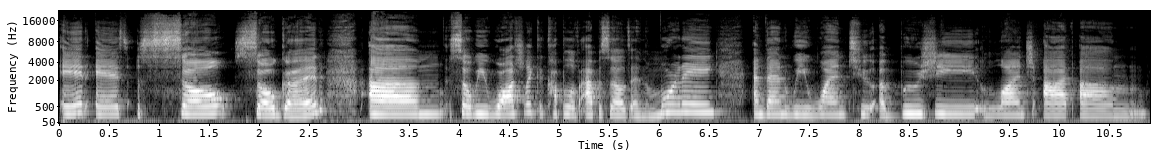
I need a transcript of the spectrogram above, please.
It is so so good. Um, so we watched like a couple of episodes in the morning, and then we went to a bougie lunch at um,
